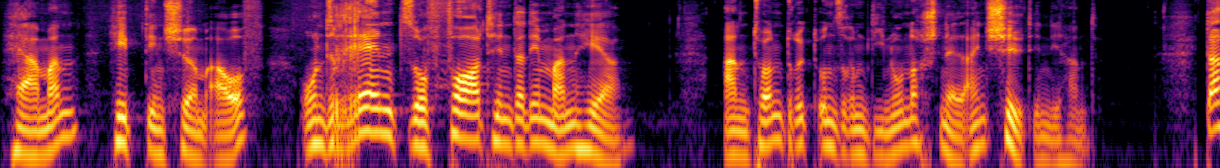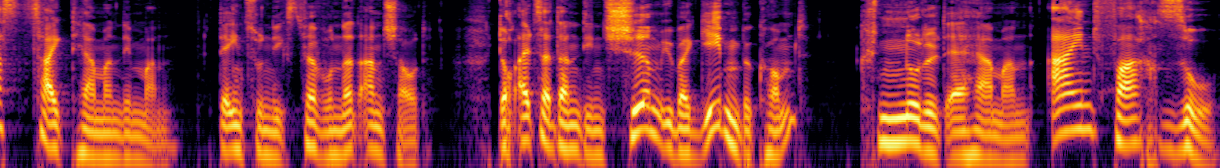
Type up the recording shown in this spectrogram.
Hermann hebt den Schirm auf und rennt sofort hinter dem Mann her. Anton drückt unserem Dino noch schnell ein Schild in die Hand. Das zeigt Hermann dem Mann, der ihn zunächst verwundert anschaut. Doch als er dann den Schirm übergeben bekommt, knuddelt er Hermann einfach so,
